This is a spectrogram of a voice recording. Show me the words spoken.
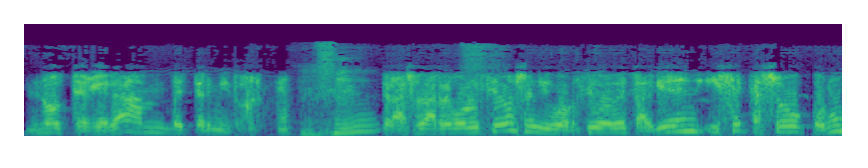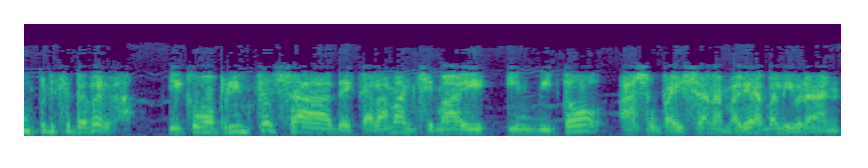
Notre Dame de Termidor. ¿no? Tras la revolución se divorció de Talien y se casó con un príncipe belga. Y como princesa de Caramanchimay invitó a su paisana María Malibran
